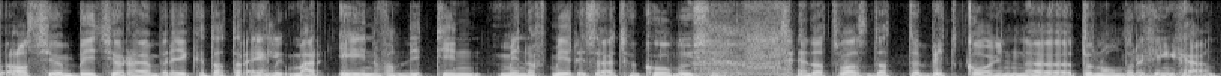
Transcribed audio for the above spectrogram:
als je een beetje ruim berekent, dat er eigenlijk maar één van die tien min of meer is uitgekomen. Oei, en dat was dat de bitcoin uh, ten onder ging gaan.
